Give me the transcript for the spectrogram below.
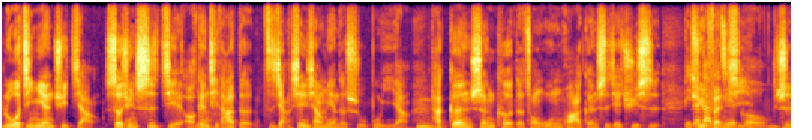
逻辑面去讲社群世界哦，跟其他的只讲现象面的书不一样。嗯、它更深刻的从文化跟世界趋势去分析，是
